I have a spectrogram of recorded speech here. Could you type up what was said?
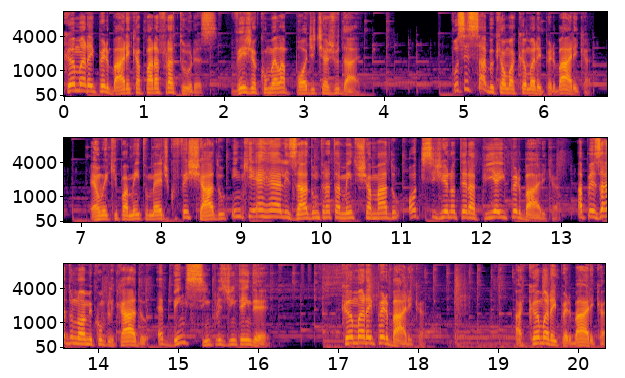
Câmara hiperbárica para fraturas. Veja como ela pode te ajudar. Você sabe o que é uma câmara hiperbárica? É um equipamento médico fechado em que é realizado um tratamento chamado oxigenoterapia hiperbárica. Apesar do nome complicado, é bem simples de entender. Câmara hiperbárica. A câmara hiperbárica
